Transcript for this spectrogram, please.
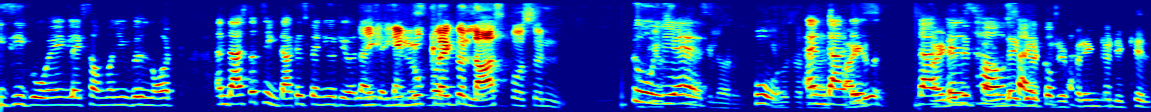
easygoing like someone you will not and that's the thing that is when you realize he like, he looked like the last person to to be a yes killer. who He was the and that is do- Why that does is it how sound like you're psycho referring to Nikhil?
